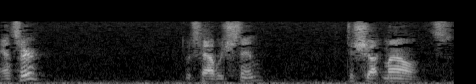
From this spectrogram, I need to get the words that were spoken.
Answer? To establish sin, to shut mouths.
